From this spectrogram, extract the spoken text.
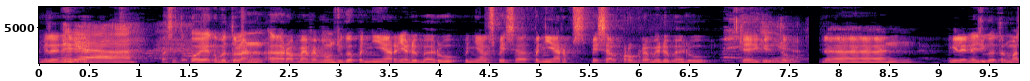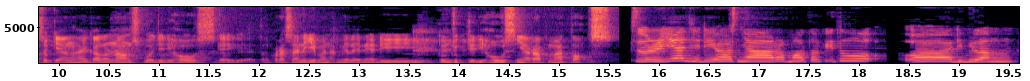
milenial yeah. ya. Pas itu. Oh ya kebetulan uh, Rama FM juga penyiarnya udah baru, penyiar spesial penyiar spesial programnya udah baru kayak gitu. Yeah. Dan milenial juga termasuk yang Haikal announce buat jadi host kayak gitu. Perasaannya gimana milenial ditunjuk jadi hostnya Talks? Sebenarnya jadi hostnya Talks itu uh, dibilang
